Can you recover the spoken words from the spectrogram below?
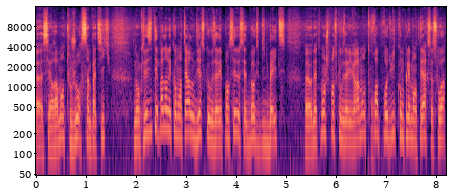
Euh, c'est vraiment toujours sympathique. Donc n'hésitez pas dans les commentaires à nous dire ce que vous avez pensé de cette box Big Bait. Euh, honnêtement, je pense que vous avez vraiment trois produits complémentaires, que ce soit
